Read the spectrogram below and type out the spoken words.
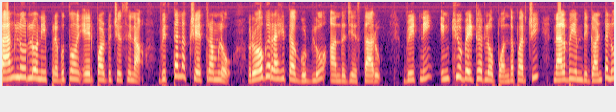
బెంగళూరులోని ప్రభుత్వం ఏర్పాటు చేసిన విత్తన క్షేత్రంలో రోగరహిత గుడ్లు అందజేస్తారు. వీటిని ఇంక్యుబేటర్లో పొందపర్చి నలభై ఎనిమిది గంటలు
